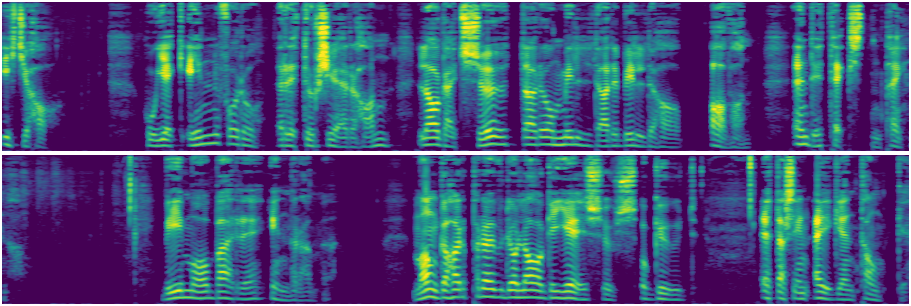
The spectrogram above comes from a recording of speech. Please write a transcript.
ikke ha. Hun gikk inn for å retusjere han, lage et søtere og mildere bilde av han enn det teksten tegna. Vi må bare innrømme mange har prøvd å lage Jesus og Gud etter sin egen tanke,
